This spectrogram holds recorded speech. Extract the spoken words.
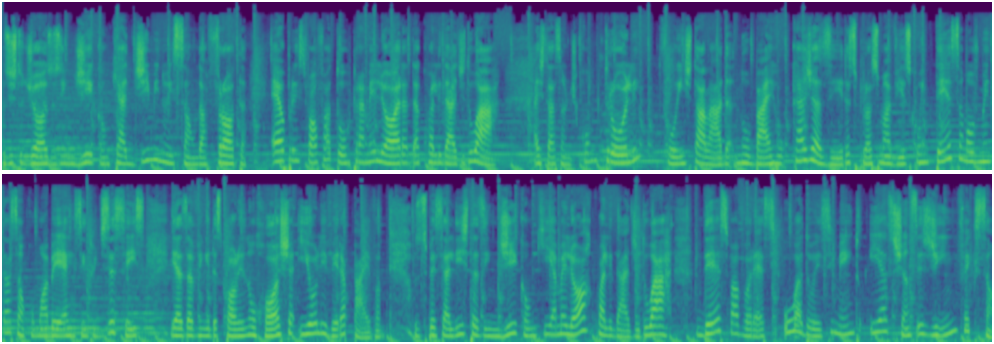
Os estudiosos indicam que a diminuição da frota é o principal fator para a melhora da qualidade do ar. A estação de controle foi instalada no bairro Cajazeiras, próximo a vias com intensa movimentação, como a BR-116 e as avenidas Paulino Rocha e Oliveira Paiva. Os especialistas indicam que a melhor qualidade do ar desfavorece o adoecimento e as chances de infecção.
